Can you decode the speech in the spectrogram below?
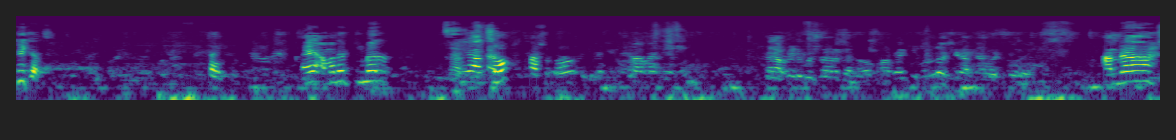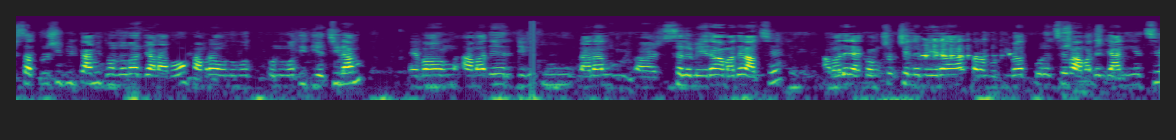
ঠিক আছে। থ্যাংক ইউ এই আমাদের টিমের কি আছো? আসো তো। আমরা নিয়ে নিই। আপনি একটু ঘোষণা কেন? মাথায় কি বলল সেটা আপনি আমরা ছাত্র শিবিরকে আমি ধন্যবাদ জানাব। আমরা অনুমতি দিয়েছিলাম। এবং আমাদের যেহেতু নানান ছেলেমেয়েরা আমাদের আছে, আমাদের এক অংশ ছেলেমেয়েরা তারা প্রতিবাদ করেছে বা আমাদের জানিয়েছে।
